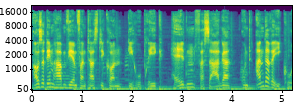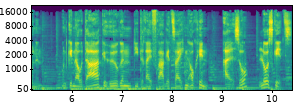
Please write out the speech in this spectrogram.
Außerdem haben wir im Fantastikon die Rubrik Helden, Versager und andere Ikonen. Und genau da gehören die drei Fragezeichen auch hin. Also, los geht's.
